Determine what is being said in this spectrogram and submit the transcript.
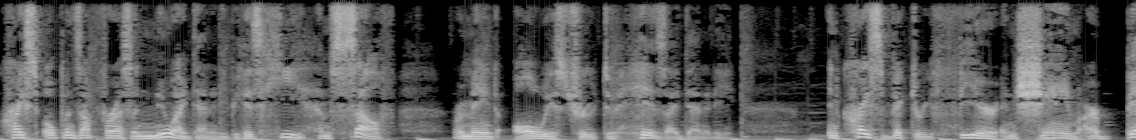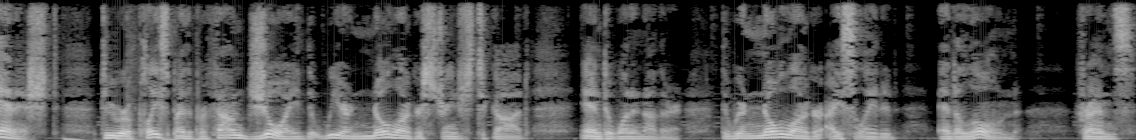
Christ opens up for us a new identity because he himself remained always true to his identity. In Christ's victory, fear and shame are banished to be replaced by the profound joy that we are no longer strangers to God and to one another, that we're no longer isolated and alone. Friends,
